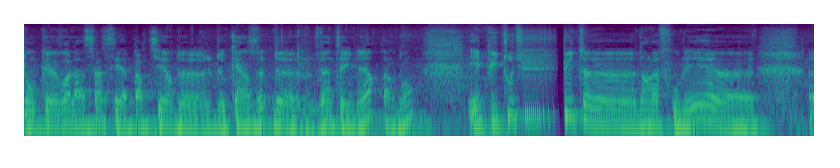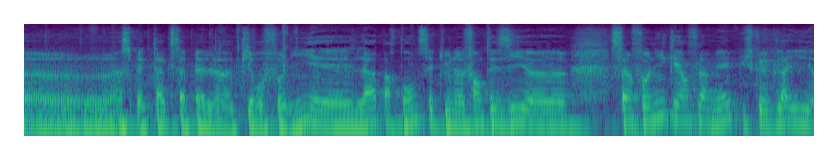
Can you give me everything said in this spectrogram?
Donc euh, voilà, ça c'est à partir de, de 15, de 21 heures, pardon. Et puis tout de suite euh, dans la euh, euh, un spectacle s'appelle Pyrophonie. Et là, par contre, c'est une fantaisie euh, symphonique et enflammée, puisque là, il,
